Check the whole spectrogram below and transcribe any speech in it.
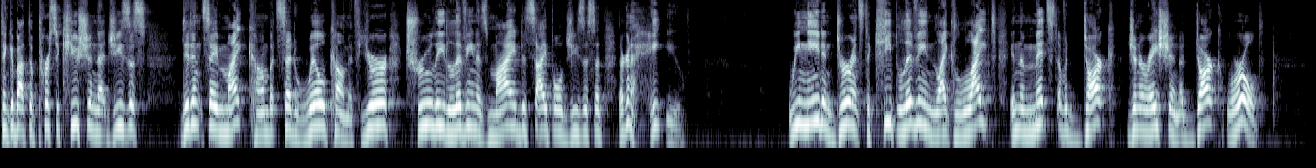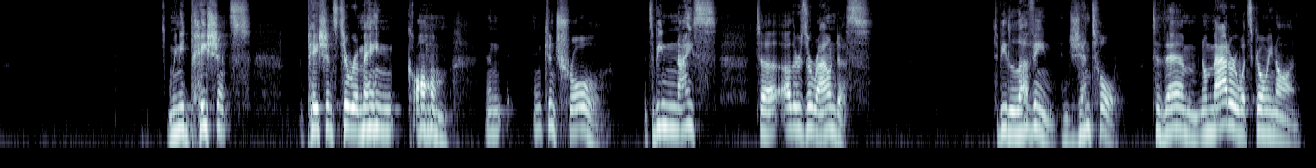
Think about the persecution that Jesus didn't say might come, but said will come. If you're truly living as my disciple, Jesus said, they're going to hate you. We need endurance to keep living like light in the midst of a dark generation, a dark world. We need patience, patience to remain calm and in control, to be nice to others around us, to be loving and gentle to them no matter what's going on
